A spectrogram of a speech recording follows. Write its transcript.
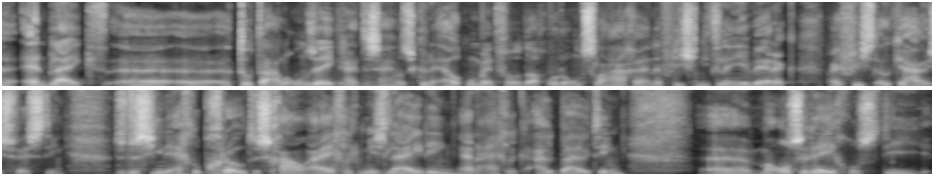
Uh, en blijkt uh, uh, totale onzekerheid te zijn. Want ze kunnen elk moment van de dag worden ontslagen. En dan verlies je niet alleen je werk, maar je verliest ook je huisvesting. Dus we zien echt op grote schaal eigenlijk misleiding en eigenlijk uitbuiting. maar onze regels die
